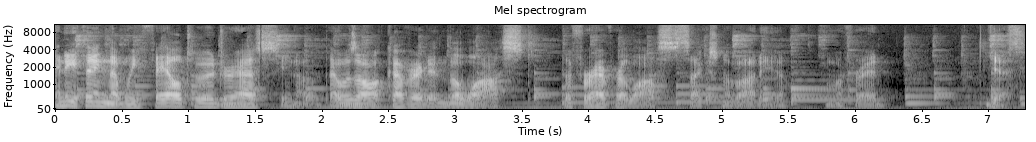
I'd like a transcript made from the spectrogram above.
anything that we failed to address, you know, that was all covered in the lost, the forever lost section of audio. I'm afraid. Yes,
